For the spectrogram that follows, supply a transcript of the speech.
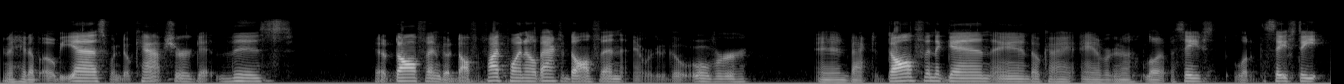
gonna hit up OBS, window capture, get this. Hit up Dolphin, go to Dolphin 5.0, back to Dolphin, and we're gonna go over and back to Dolphin again, and okay, and we're gonna load up a safe, load up the safe state.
